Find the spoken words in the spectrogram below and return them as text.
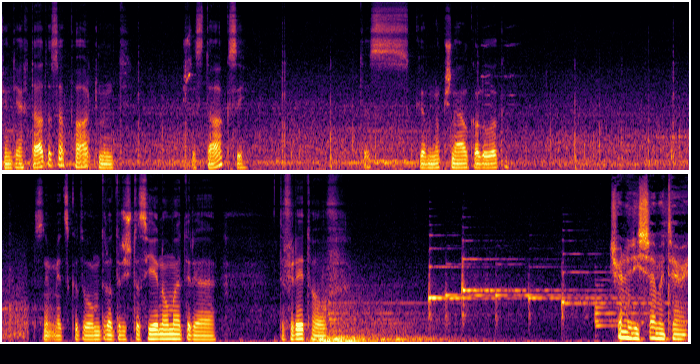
Finde ich echt da das Apartment? Ist das da gewesen? Das können wir noch schnell schauen. Das nimmt mich jetzt gerade Wunder. Oder ist das hier nur der, äh, der Friedhof? Trinity Cemetery.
